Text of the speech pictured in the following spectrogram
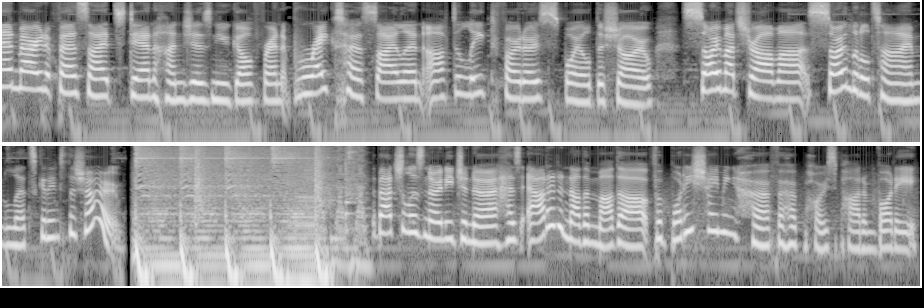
And Married at First Sight's Dan Hunjas' new girlfriend breaks her silent after leaked photos spoiled the show. So much drama, so little time. Let's get into the show. Bachelor's Noni Janur has outed another mother for body shaming her for her postpartum body.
